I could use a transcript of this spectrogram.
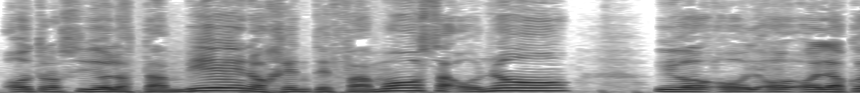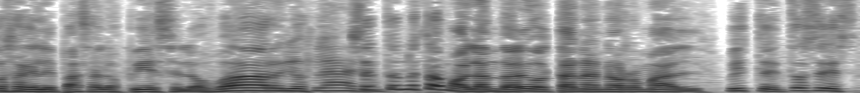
otros ídolos también, o gente famosa o no, digo, o, o- o la cosa que le pasa a los pies en los barrios. Claro. O sea, no estamos hablando de algo tan anormal, ¿viste? Entonces,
